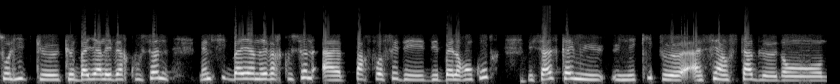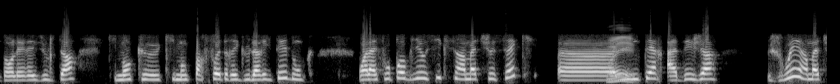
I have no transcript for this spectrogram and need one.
solide que, que Bayern Leverkusen, même si Bayern Leverkusen a parfois fait des, des belles rencontres, mais ça reste quand même une, une équipe euh, assez instable dans, dans les résultats, qui manque, qui manque parfois de régularité. Donc voilà, il faut pas oublier aussi que c'est un match sec. Euh, L'Inter a déjà jouer un match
